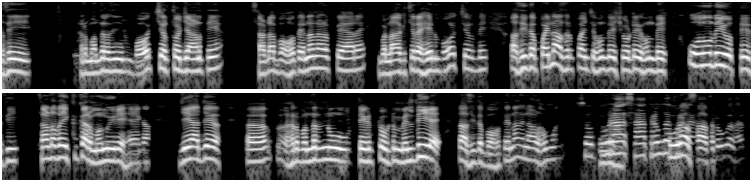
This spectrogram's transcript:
ਅਸੀਂ ਹਰਮੰਦਰ ਜੀ ਨੂੰ ਬਹੁਤ ਚਿਰ ਤੋਂ ਜਾਣਦੇ ਆ ਸਾਡਾ ਬਹੁਤ ਇਹਨਾਂ ਨਾਲ ਪਿਆਰ ਹੈ। ਬਲਾਕ 'ਚ ਰਹੇ ਨੂੰ ਬਹੁਤ ਚਿਰ ਦੇ। ਅਸੀਂ ਤਾਂ ਪਹਿਲਾਂ ਸਰਪੰਚ ਹੁੰਦੇ ਛੋਟੇ ਹੁੰਦੇ ਉਦੋਂ ਦੇ ਹੀ ਉੱਥੇ ਸੀ। ਸਾਡਾ ਤਾਂ ਇੱਕ ਘਰ ਵਾਂਗੂ ਹੀ ਰਿਹਾ ਹੈਗਾ। ਜੇ ਅੱਜ ਹਰਮੰਦਰ ਨੂੰ ਟਿਕਟ ਟੁਕਟ ਮਿਲਦੀ ਹੈ ਤਾਂ ਅਸੀਂ ਤਾਂ ਬਹੁਤ ਇਹਨਾਂ ਦੇ ਨਾਲ ਹੋਵਾਂਗੇ। ਸੋ ਪੂਰਾ ਸਾਥ ਰਹੂਗਾ ਪੂਰਾ? ਸਾਥ ਰਹੂਗਾ ਸਾਡਾ।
